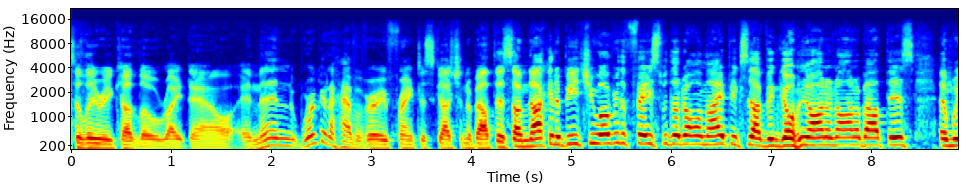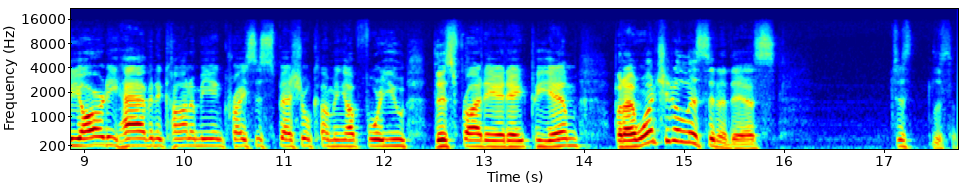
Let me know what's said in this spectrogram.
to Larry Kudlow right now, and then we're going to have a very frank discussion about this. I'm not going to beat you over the face with it all night because I've been going on and on about this, and we already have an economy in crisis special coming up for you this Friday at 8 p.m. But I want you to listen to this. Just listen.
